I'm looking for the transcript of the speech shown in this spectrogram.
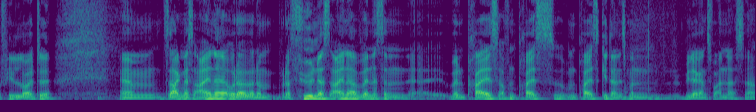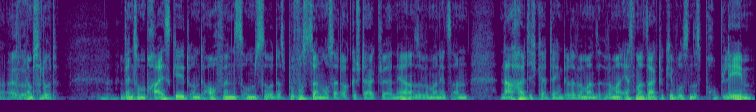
viele Leute ähm, sagen das eine oder, oder, fühlen das eine, aber wenn es dann äh, wenn Preis auf den Preis um den Preis geht, dann ist man wieder ganz woanders. Ja? Also, Absolut wenn es um Preis geht und auch wenn es um so das Bewusstsein muss halt auch gestärkt werden. Ja? Also wenn man jetzt an Nachhaltigkeit denkt oder wenn man, wenn man erstmal sagt, okay, wo ist denn das Problem?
